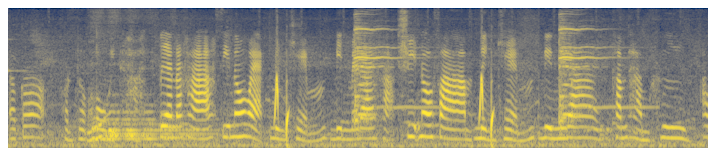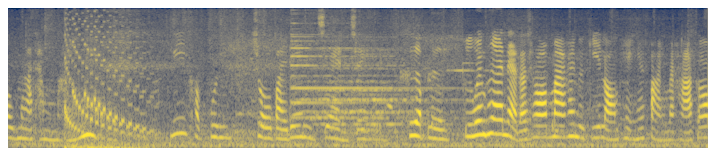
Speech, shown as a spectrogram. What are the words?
แล้วก็ผลตรวจโควิดค่ะ เตือนนะคะซีโนแวคหนึ่งเข็มบินไม่ได้ค่ะชิโนฟาร์มหนึ่งเข็มบินไม่ได้คำถามคือเอามาทำไมนี่ขอบคุณโจไบเดนเจนเจเคลือบเลย คือเพื่อนๆเนี่ยจะชอบมากให้มิวกี้ร้องเพลงให้ฟังนะคะ ก็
